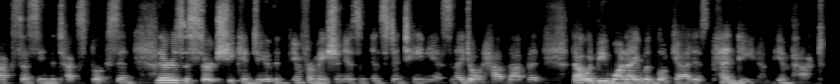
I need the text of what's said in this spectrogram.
accessing the textbooks and there is a search she can do. The information isn't instantaneous and I don't have that, but that would be one I would look at as pending impact.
